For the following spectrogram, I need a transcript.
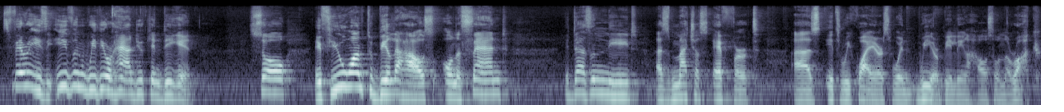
It's very easy. Even with your hand, you can dig in. So if you want to build a house on the sand, it doesn't need as much as effort as it requires when we are building a house on a rock.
